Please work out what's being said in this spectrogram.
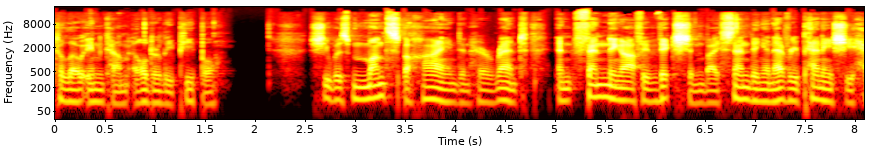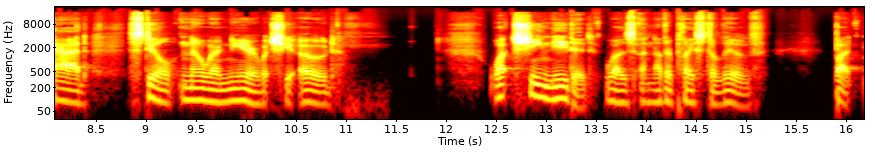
to low income elderly people. She was months behind in her rent and fending off eviction by sending in every penny she had, still nowhere near what she owed. What she needed was another place to live, but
